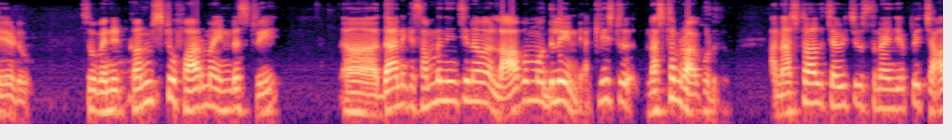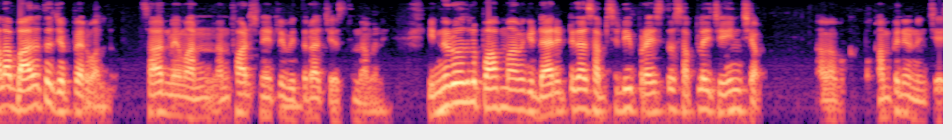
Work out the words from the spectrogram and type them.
చేయడు. So when it comes to pharma industry దానికి సంబంధించిన లాభం వదిలేయండి. అట్లీస్ట్ నష్టం రాకూడదు. నష్టాలు చవి చూస్తున్నాయని చెప్పి చాలా బాధతో చెప్పారు వాళ్ళు. సార్ మేము అన్ అన్ఫార్చునేట్లీ విత్డ్రా చేస్తున్నామని. ఇన్ని రోజులు పాపం ఆమెకి డైరెక్ట్గా సబ్సిడీ ప్రైస్తో సప్లై చేయించాం. కంపెనీ నుంచి.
